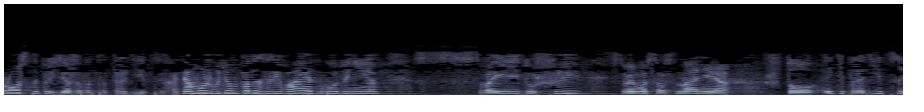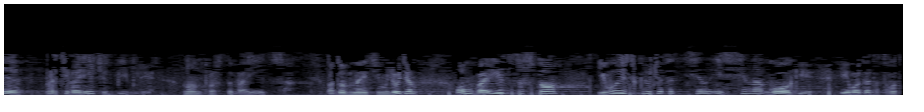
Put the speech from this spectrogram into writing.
просто придерживаться традиции. Хотя, может быть, он подозревает в глубине своей души, своего сознания, что эти традиции противоречат Библии, но он просто боится – подобно этим людям, он боится, что его исключат из синагоги. И вот этот вот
